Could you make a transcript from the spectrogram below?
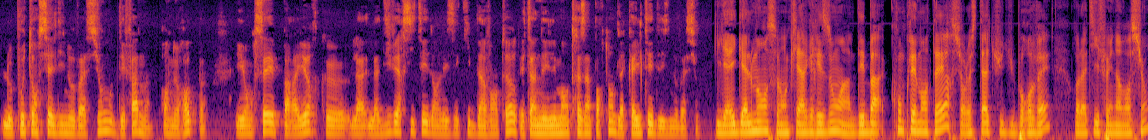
le potentiel d'innovation des femmes en Europe. Et on sait par ailleurs que la, la diversité dans les équipes d'inventeurs est un élément très important de la qualité des innovations. Il y a également, selon Claire Grison, un débat complémentaire sur le statut du brevet relatif à une invention.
